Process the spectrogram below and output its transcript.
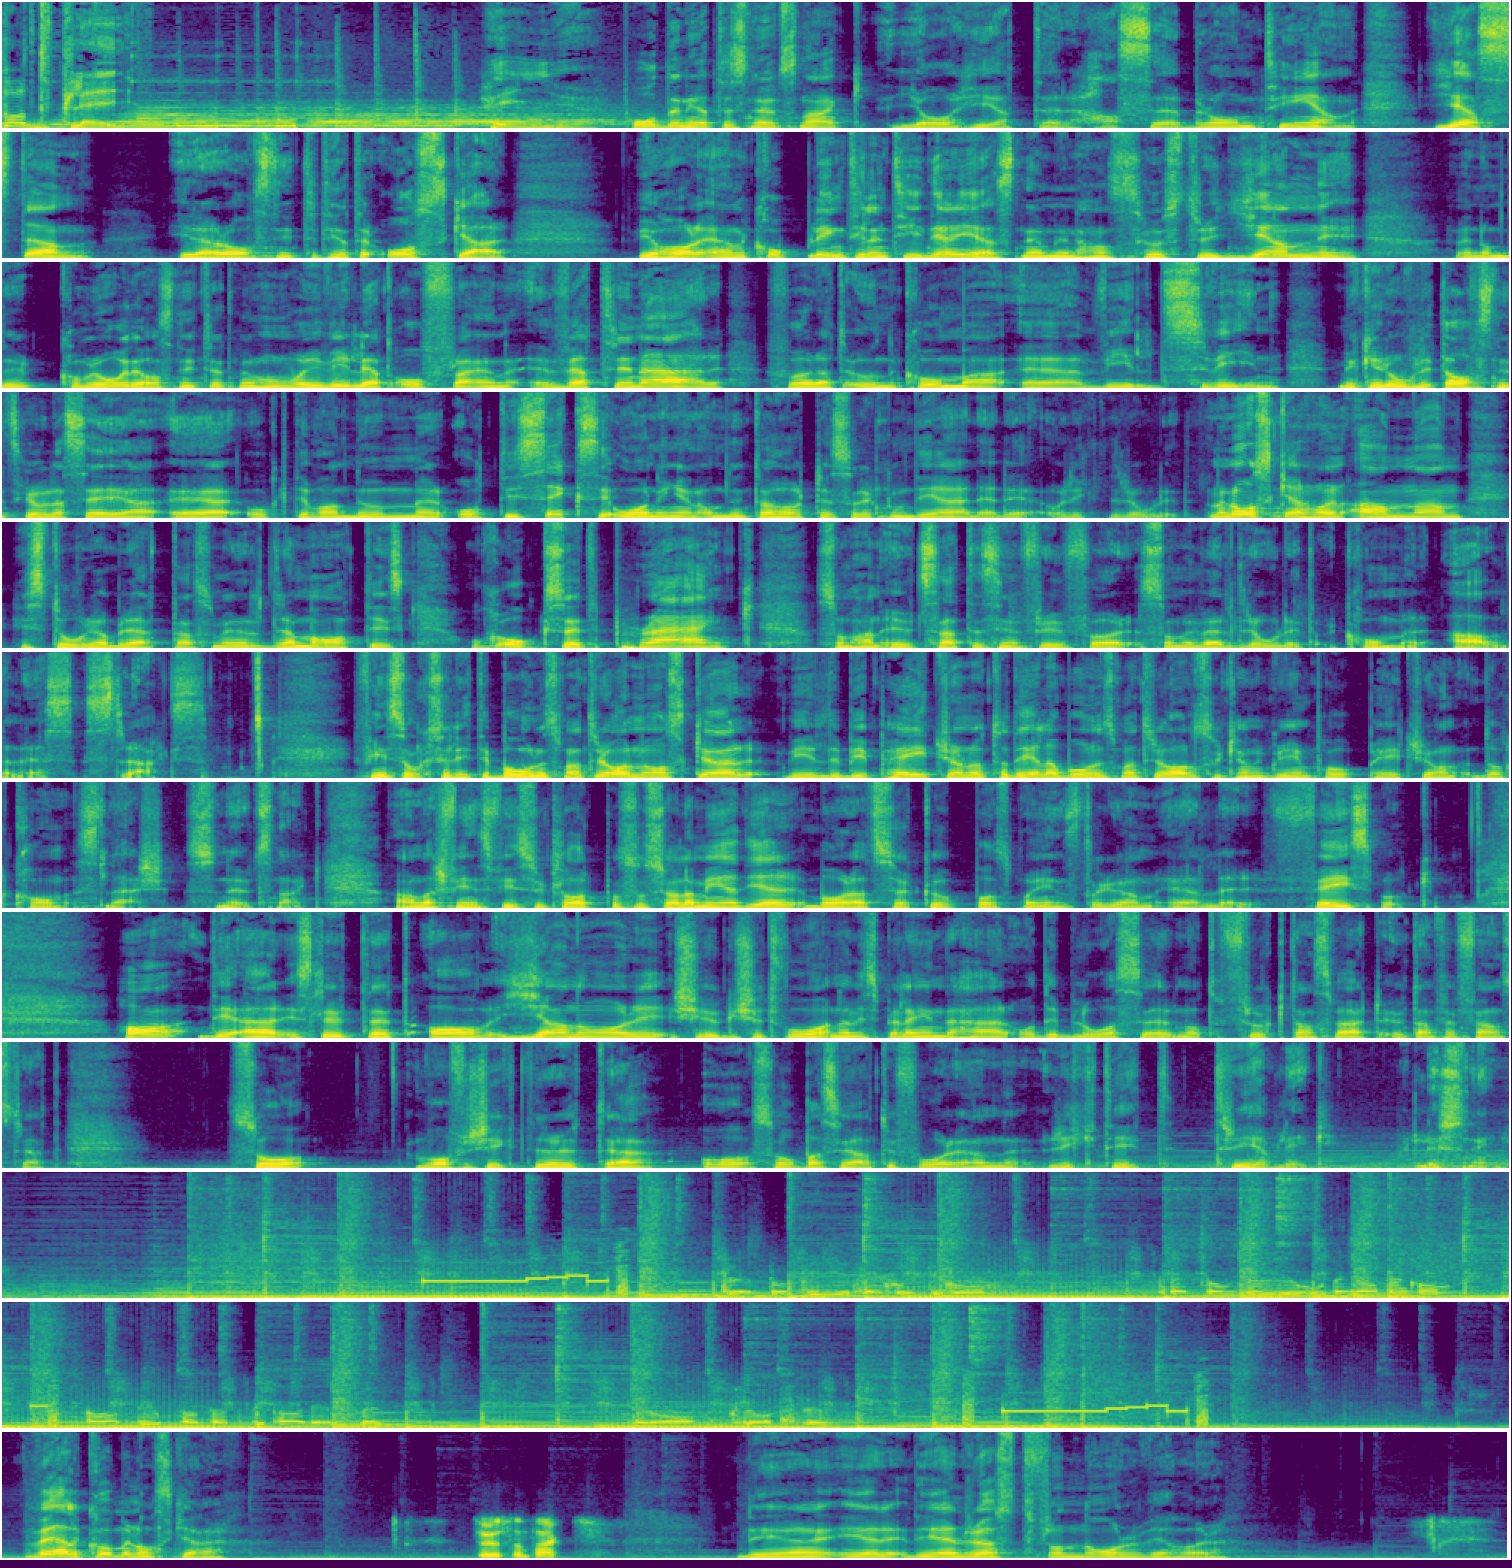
Podplay. Hej! Podden heter Snutsnack. Jag heter Hasse Brontén. Gästen i det här avsnittet heter Oskar. Vi har en koppling till en tidigare gäst, nämligen hans hustru Jenny. Jag vet inte om du kommer ihåg det avsnittet, men hon var ju villig att offra en veterinär för att undkomma eh, vildsvin. Mycket roligt avsnitt skulle jag vilja säga. Eh, och det var nummer 86 i ordningen. Om du inte har hört det så rekommenderar jag det. Det var riktigt roligt. Men Oskar har en annan historia att berätta som är väldigt dramatisk. Och också ett prank som han utsatte sin fru för som är väldigt roligt och kommer alldeles strax. Det finns också lite bonusmaterial med Oskar. Vill du bli Patreon och ta del av bonusmaterial så kan du gå in på patreon.com snutsnack. Annars finns vi såklart på sociala medier. Bara att söka upp oss på Instagram eller Facebook. Ja, det är i slutet av januari 2022 när vi spelar in det här och det blåser något fruktansvärt utanför fönstret. Så var försiktig där ute och så hoppas jag att du får en riktigt trevlig lyssning. 1310 570 kom. 1310 Odengatan kom. Ja, det är uppfattat. Vi tar det. Slut. Bra. Klart slut. Välkommen Oskar! Tusen tack. Det är, det är en röst från norr vi hör.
